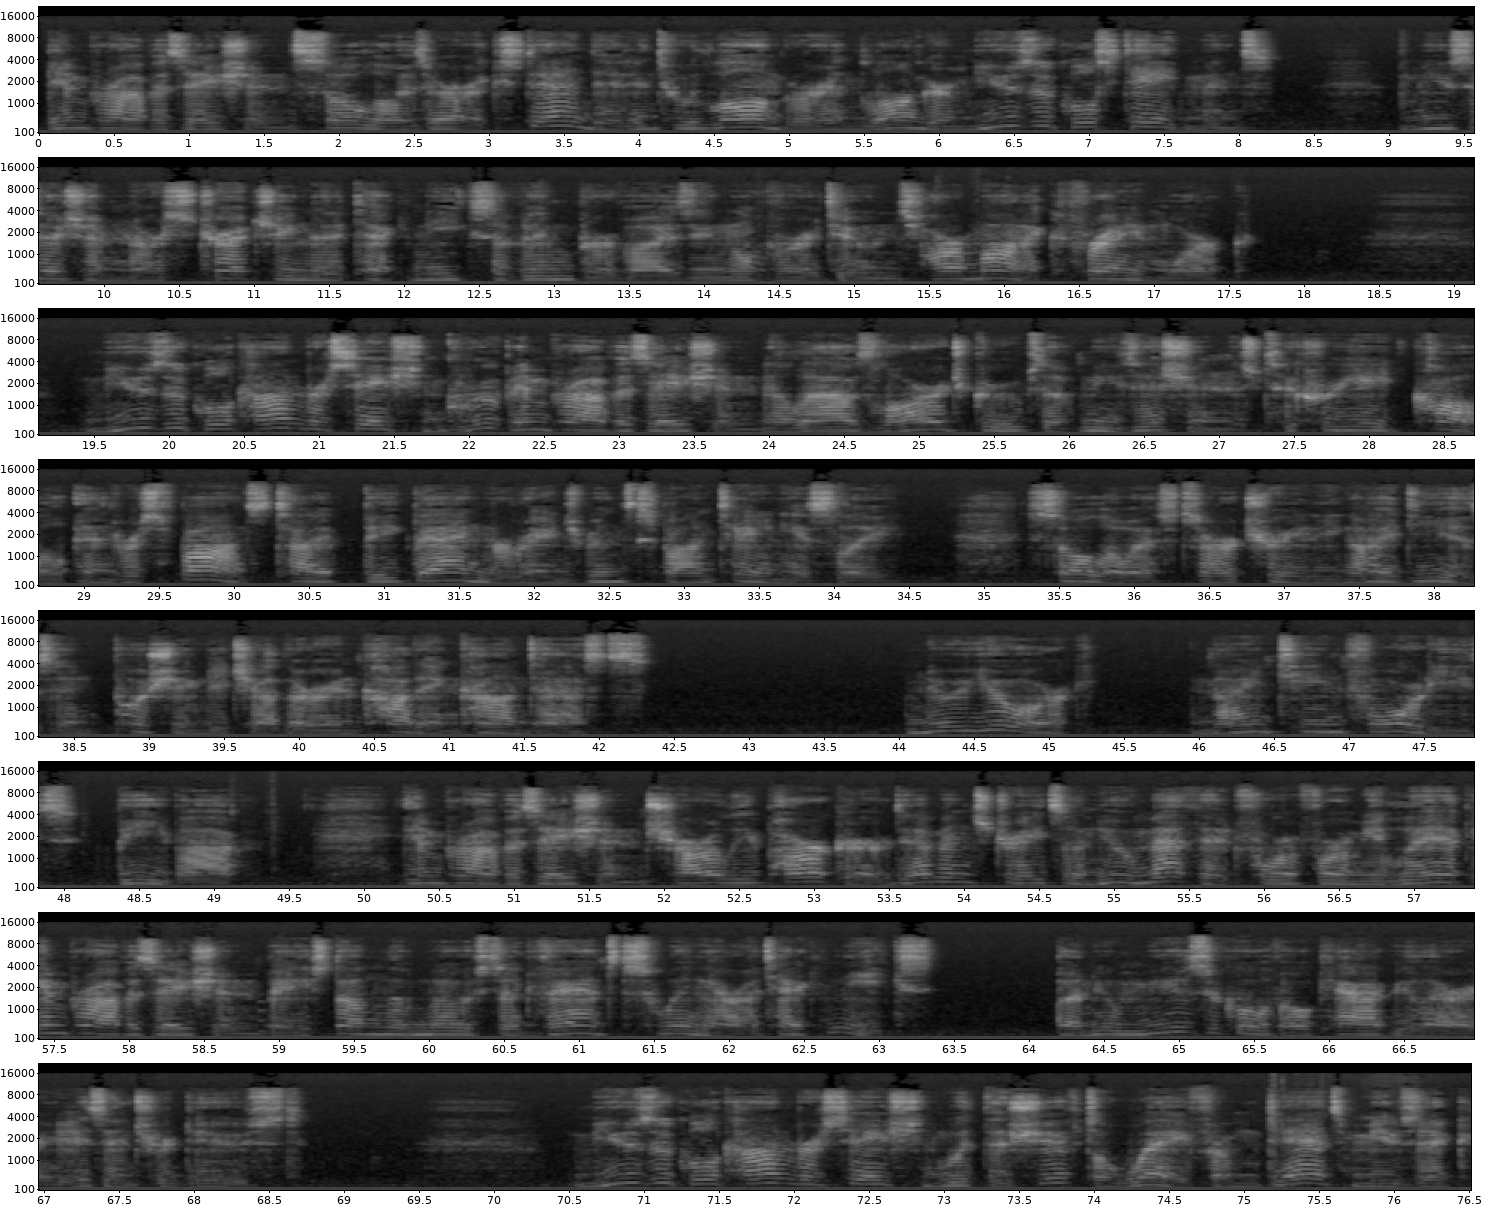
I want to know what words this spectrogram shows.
Improvisation solos are extended into longer and longer musical statements musicians are stretching the techniques of improvising over a tune's harmonic framework. Musical conversation group improvisation allows large groups of musicians to create call and response type big band arrangements spontaneously. Soloists are trading ideas and pushing each other in cutting contests. New York, 1940s, bebop. Improvisation Charlie Parker demonstrates a new method for formulaic improvisation based on the most advanced swing era techniques. A new musical vocabulary is introduced. Musical conversation with the shift away from dance music.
